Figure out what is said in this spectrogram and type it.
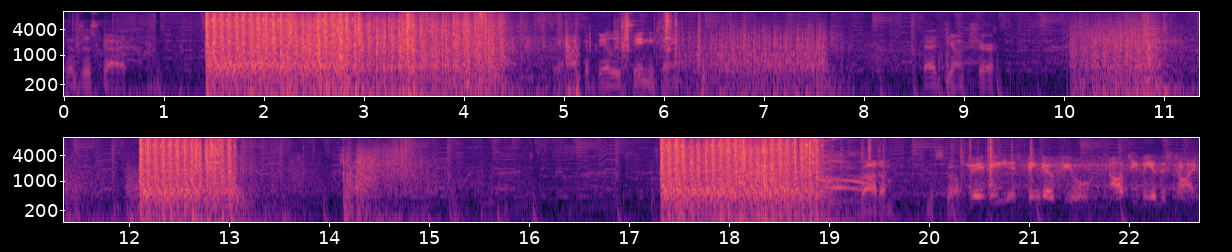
Comes this guy. Damn, I could barely see anything. That juncture. Got him. Let's go. UAV is bingo fuel. RTB at this time.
